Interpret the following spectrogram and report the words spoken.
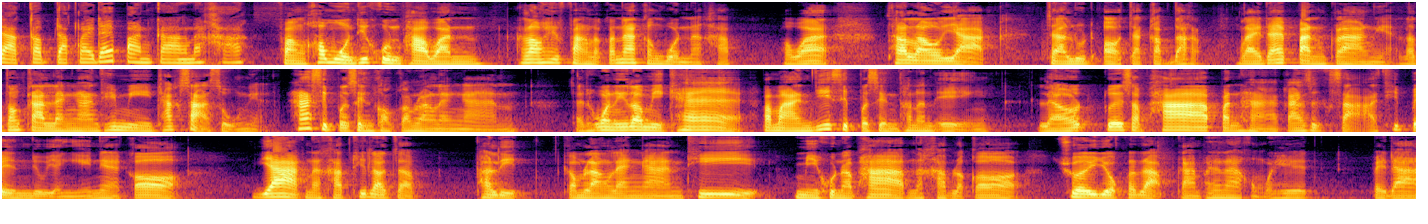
จากกับดักรายได้ปานกลางนะคะ ฟังข้อมูลที่คุณพาวันเล่าให้ฟังแล้วก็น่ากังวลนะครับ เพราะว่าถ้าเราอยากจะหลุดออกจากกับดักรายได้ปานกลางเนี่ย เราต้องการแรงงานที่มีทักษะสูงเนี่ยห้ของกำลังแรงงาน แต่ทุกวันนี้เรามีแค่ประมาณ 20%เท่านั้นเอง แล้วด้วยสภาพปัญหาการศึกษาที่เป็นอยู่อย่างนี้เนี่ยก็ยากนะครับที่เราจะผลิตกำลังแรงงานที่มีคุณภาพนะครับ แล้วก็ช่วยยกระดับการพัฒนาของประเทศไปได้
